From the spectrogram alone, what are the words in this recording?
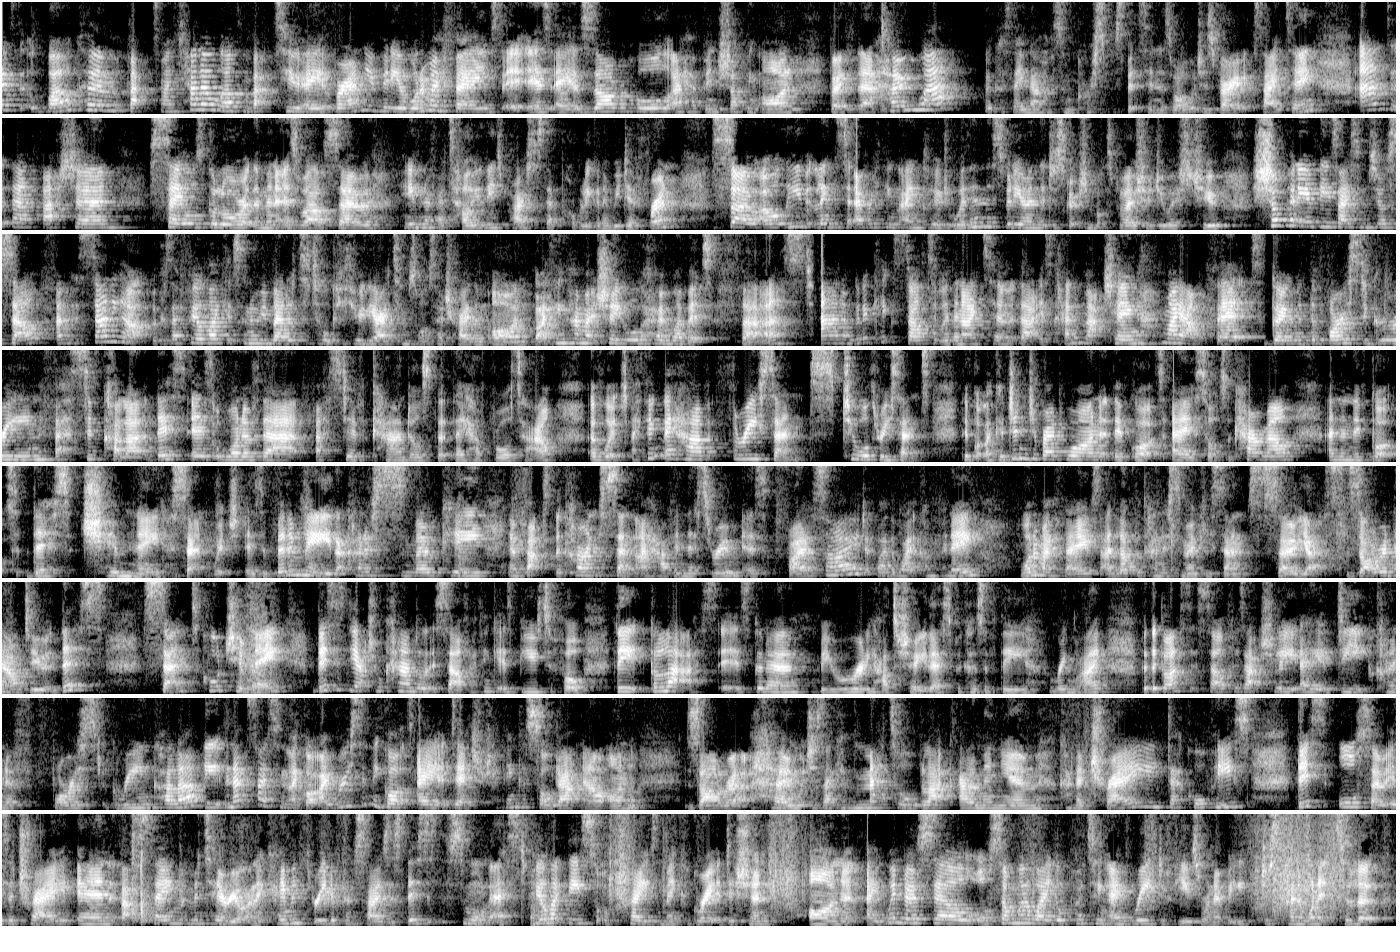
guys, welcome back to my channel, welcome back to a brand new video, one of my faves, it is a Zara haul. I have been shopping on both their homeware, because they now have some Christmas bits in as well, which is very exciting, and their fashion, sales galore at the minute as well. So even if I tell you these prices they're probably going to be different so I will leave links to everything that I include within this video in the description box below should you wish to shop any of these items yourself. I'm standing up because I feel like it's going to be better to talk you through the items once I try them on but I think I might show you all the homeware bits first and I'm going to kickstart it with an item that is kind of matching my outfit going with the forest green festive colour. This is one of their festive candles that they have brought out of which I think they have three scents, two or three scents. They've got like a gingerbread one, they've got a sort of caramel and then they've got this chimney scent which is a bit of me, that kind of smoky. In fact the current scent I have in this room is Fireside by the White Company one of my faves. I love the kind of smoky scents. So yes, Zara now do this scent called Chimney. This is the actual candle itself. I think it is beautiful. The glass, it is gonna be really hard to show you this because of the ring light, but the glass itself is actually a deep kind of forest green colour. The next item I got, I recently got a dish, which I think is sold out now on Zara Home, which is like a metal black aluminium kind of tray decor piece. This also is a tray in that same material and it came in three different sizes. This is the smallest. I feel like these sort of trays make a great addition on a windowsill or somewhere where you're putting a reed diffuser on it, but you just kind of want it to look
